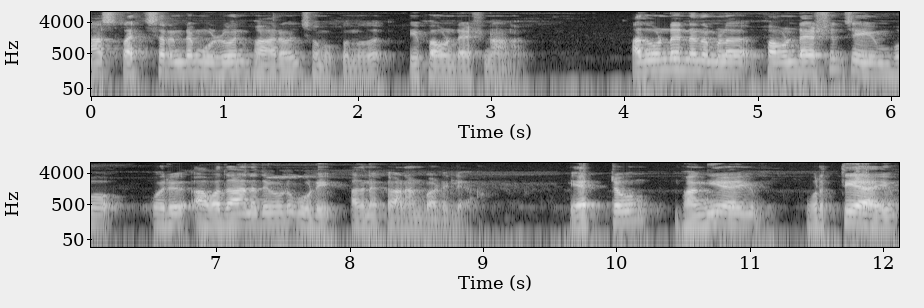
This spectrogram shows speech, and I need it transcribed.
ആ സ്ട്രക്ചറിന്റെ മുഴുവൻ ഭാരവും ചുമക്കുന്നത് ഈ ഫൗണ്ടേഷനാണ് അതുകൊണ്ട് തന്നെ നമ്മൾ ഫൗണ്ടേഷൻ ചെയ്യുമ്പോൾ ഒരു അവധാനതയോടുകൂടി അതിനെ കാണാൻ പാടില്ല. ഏറ്റവും ഭംഗിയായും വൃത്തിയായും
